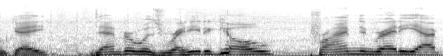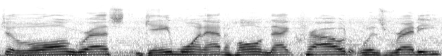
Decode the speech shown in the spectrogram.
Okay, Denver was ready to go, primed and ready after the long rest. Game one at home, that crowd was ready.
